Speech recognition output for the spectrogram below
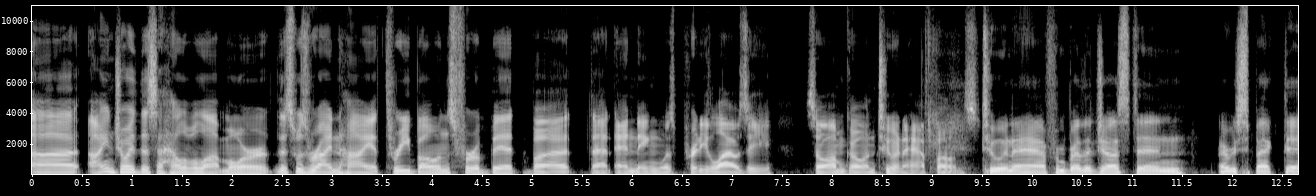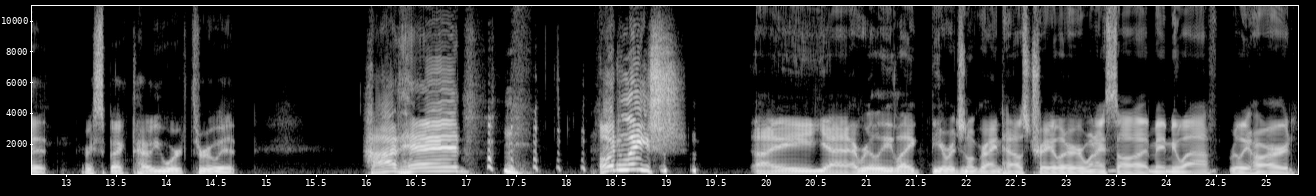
uh i enjoyed this a hell of a lot more this was riding high at three bones for a bit but that ending was pretty lousy so i'm going two and a half bones Two and a half from Brother Justin. I respect it. I respect how you worked through it. Hothead, unleash. I yeah, I really liked the original Grindhouse trailer. When I saw it, it made me laugh really hard.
